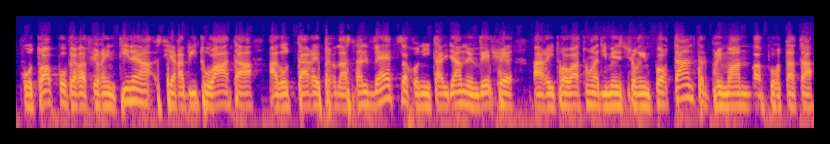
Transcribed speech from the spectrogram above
purtroppo per la Fiorentina si era abituata a lottare per la salvezza, con Italiano invece ha ritrovato una dimensione importante, il primo anno l'ha portata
